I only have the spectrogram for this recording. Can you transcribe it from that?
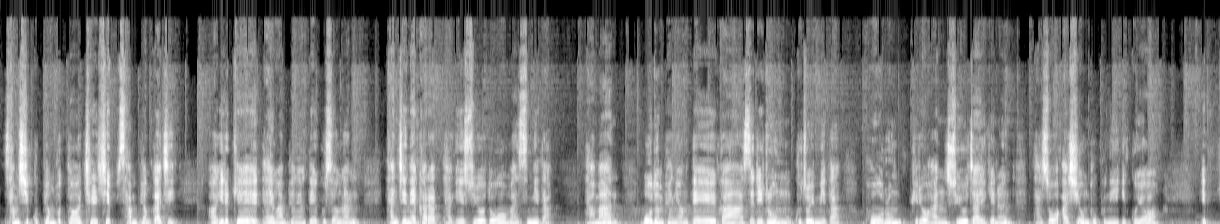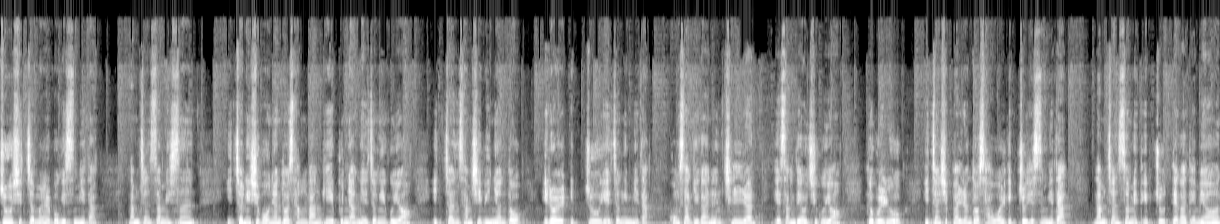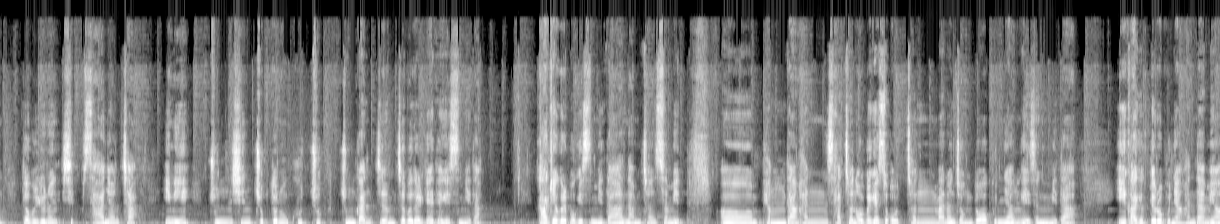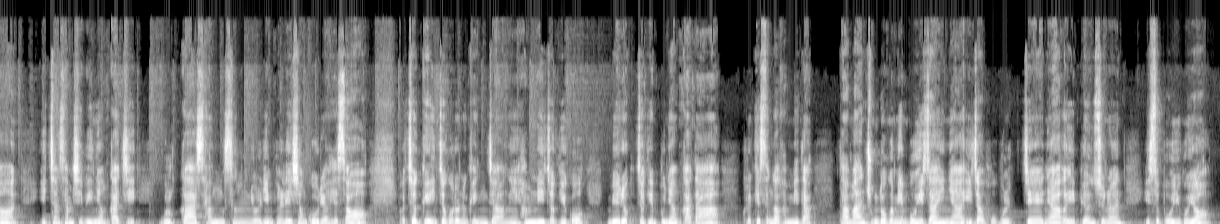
39평부터 73평까지 아, 이렇게 다양한 평형대의 구성은 단지 내 갈아타기 수요도 많습니다. 다만 모든 평형대가 3룸 구조입니다. 4룸 필요한 수요자에게는 다소 아쉬운 부분이 있고요. 입주 시점을 보겠습니다. 남천 서밋은 2025년도 상반기 분양 예정이고요. 2032년도 1월 입주 예정입니다. 공사 기간은 7년 예상되어지고요. W 2018년도 4월 입주했습니다. 남천 서밋 입주 때가 되면 W는 14년 차 이미 준신축 또는 구축 중간쯤 접어들게 되겠습니다. 가격을 보겠습니다. 남천 서밋 어, 평당 한 4,500에서 5천만 원 정도 분양 예정입니다. 이 가격대로 분양한다면 2032년까지 물가 상승률 인플레이션 고려해서 어, 저 개인적으로는 굉장히 합리적이고 매력적인 분양가다 그렇게 생각합니다. 다만 중도금이 무이자이냐 이자 후불제냐의 변수는 있어 보이고요.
